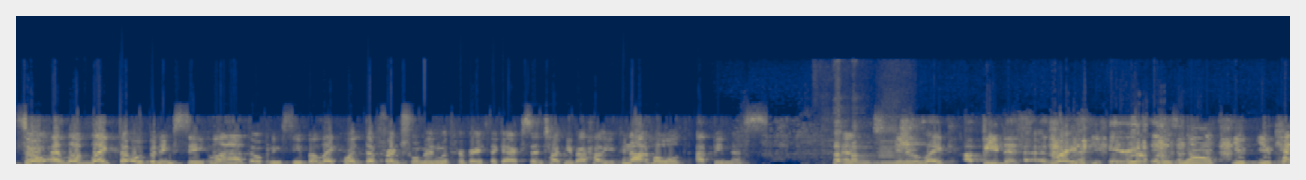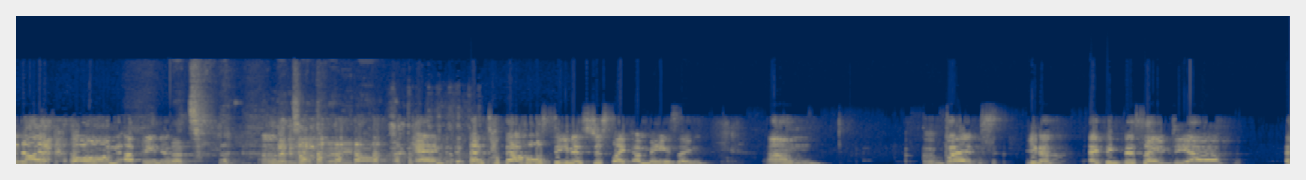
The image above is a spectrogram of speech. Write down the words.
so. I love like the opening scene. Well, not the opening scene, but like with the French woman with her very thick accent talking about how you cannot hold happiness, and you know, like A penis. uh, right, it, is- it is not. You you cannot own happiness. That's that sounds very wrong. and that's that whole scene is just like amazing um but you know i think this idea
